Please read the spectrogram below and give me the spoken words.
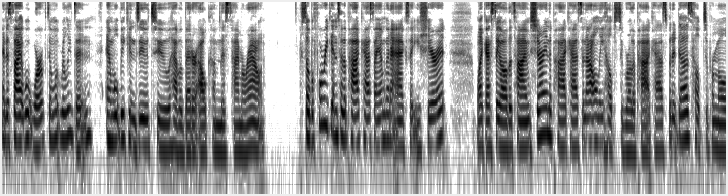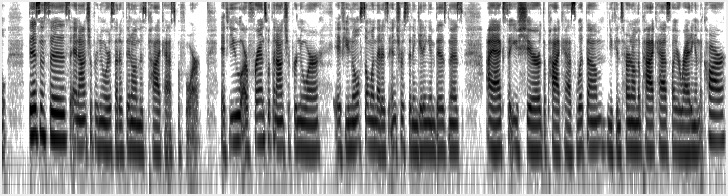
and decide what worked and what really didn't, and what we can do to have a better outcome this time around. So before we get into the podcast, I am going to ask that you share it like I say all the time, sharing the podcast, it not only helps to grow the podcast, but it does help to promote businesses and entrepreneurs that have been on this podcast before. If you are friends with an entrepreneur, if you know someone that is interested in getting in business, I ask that you share the podcast with them. You can turn on the podcast while you're riding in the car.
